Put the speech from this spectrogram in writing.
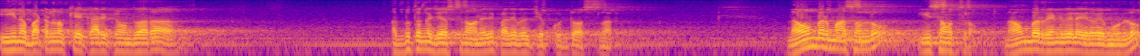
ఈయన బట్టలు నొక్కే కార్యక్రమం ద్వారా అద్భుతంగా చేస్తున్నాం అనేది పదే పదే చెప్పుకుంటూ వస్తున్నారు. నవంబర్ మాసంలో ఈ సంవత్సరం నవంబర్ రెండు వేల ఇరవై మూడులో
